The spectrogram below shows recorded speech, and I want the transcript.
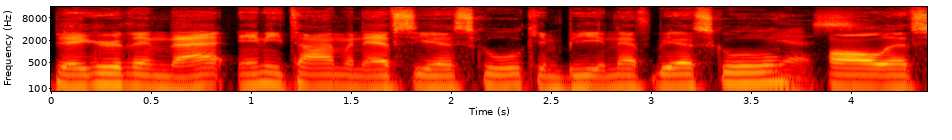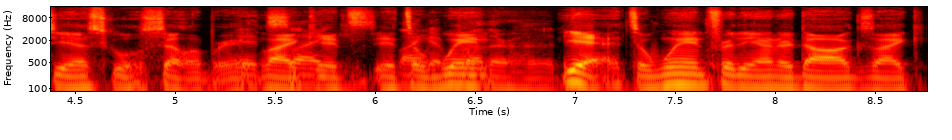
bigger than that, anytime an FCS school can beat an FBS school, Yes. all FCS schools celebrate. it's like, it's it's like a win. brotherhood. Yeah, it's a win for the underdogs. Like,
